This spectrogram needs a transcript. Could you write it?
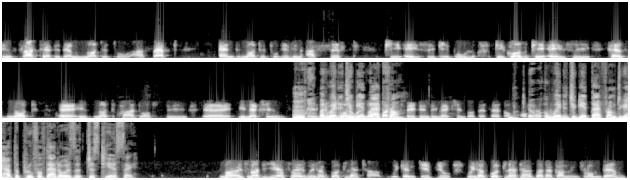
instructed them not to accept and not to even assist PAC people because PAC has not uh, is not part of the uh, elections. Mm, but where did you get that from? in the elections on the 3rd of August. Uh, where did you get that from? Do you have the proof of that or is it just hearsay? No, it's not hearsay. We have got letters. We can give you, we have got letters that are coming from them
